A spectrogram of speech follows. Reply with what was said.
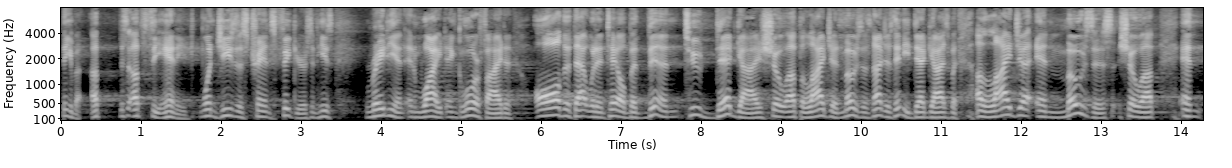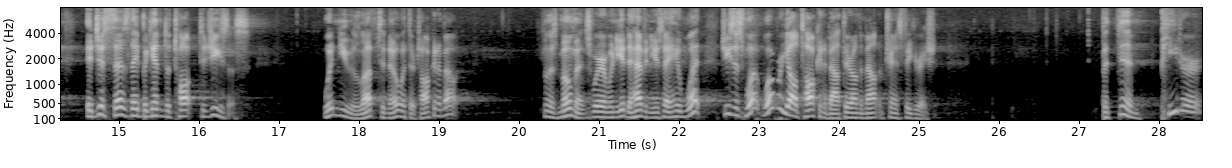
think about it. Up, this ups the ante. One Jesus transfigures, and he's radiant and white and glorified, and all that that would entail. But then two dead guys show up, Elijah and Moses. Not just any dead guys, but Elijah and Moses show up, and it just says they begin to talk to Jesus. Wouldn't you love to know what they're talking about? One of those moments where when you get to heaven, you say, Hey, what, Jesus, what, what were y'all talking about there on the Mountain of Transfiguration? But then Peter,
